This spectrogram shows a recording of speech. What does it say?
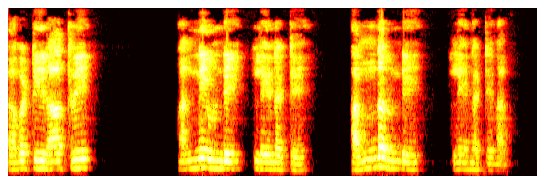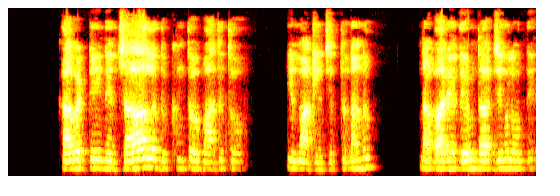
కాబట్టి రాత్రి అన్నీ ఉండి లేనట్టే అందరుండి లేనట్టే నాకు. కాబట్టి నేను చాలా దుఃఖంతో బాధతో ఈ మాటలు చెప్తున్నాను. నా భార్య దేవుని రాజ్యంలో ఉంది.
